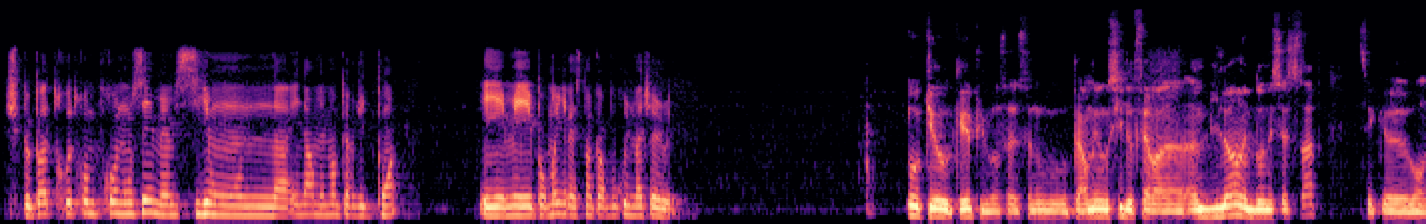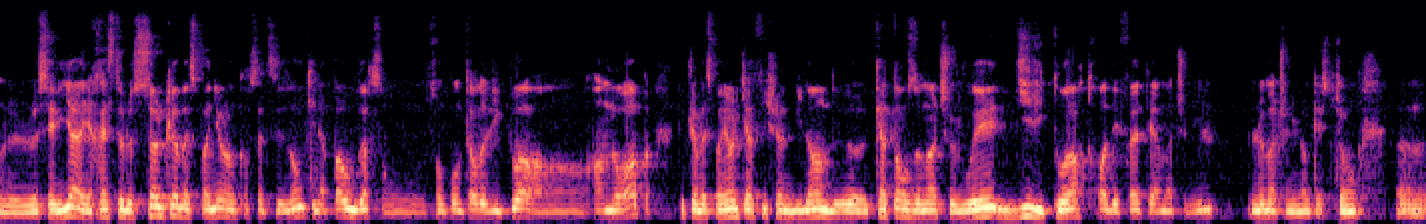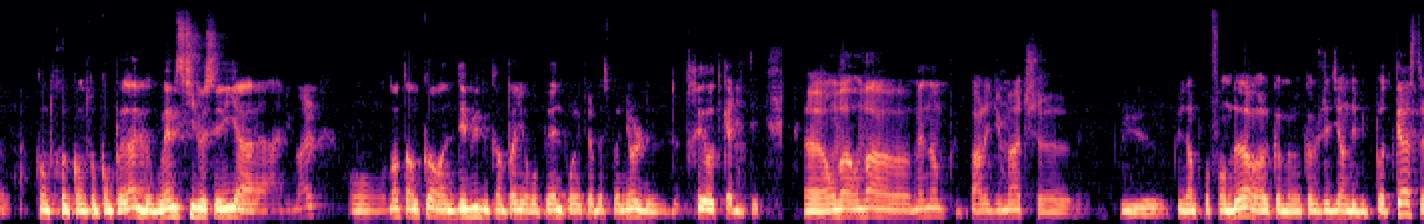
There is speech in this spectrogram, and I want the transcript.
je peux pas trop trop me prononcer, même si on a énormément perdu de points. Et, mais pour moi, il reste encore beaucoup de matchs à jouer. Ok, ok. Puis bon, ça, nous permet aussi de faire un, bilan et de donner cette stat c'est que bon, le, le, Sevilla il reste le seul club espagnol encore cette saison qui n'a pas ouvert son, compteur de victoire en, Europe. Le club espagnol qui affiche un bilan de 14 matchs joués, 10 victoires, 3 défaites et un match nul. Le match nul en question euh, contre, contre Copenhague. Donc même si le Sevilla a, du mal, on note encore un début de campagne européenne pour les clubs espagnols de très haute qualité. Euh, on, va, on va maintenant parler du match. Euh, plus, en profondeur, euh, comme, comme je l'ai dit en début de podcast.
